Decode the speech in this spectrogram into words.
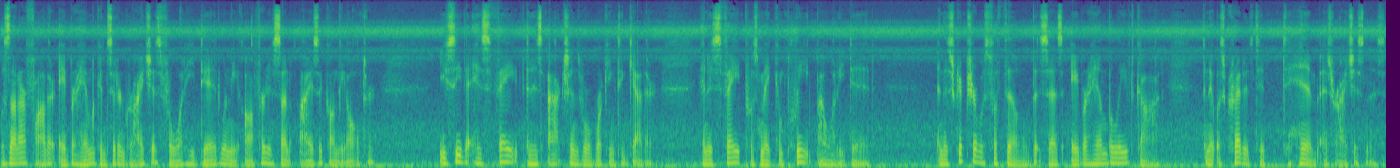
Was not our father Abraham considered righteous for what he did when he offered his son Isaac on the altar? You see that his faith and his actions were working together and his faith was made complete by what he did. And the scripture was fulfilled that says Abraham believed God, and it was credited to him as righteousness.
